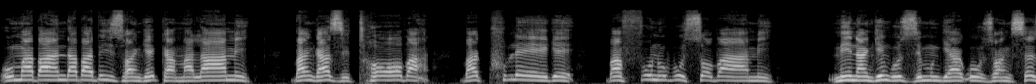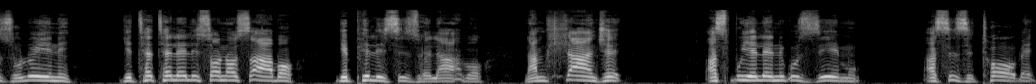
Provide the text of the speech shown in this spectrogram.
Uma abantu ababizwa ngegama lami bangazithoba bakhuleke bafuna ubuso bami. Mina nginguzimu ngiyakuzwa ngisezulwini ngithethelela isono sabo ngiphilisa izwe labo. Namhlanje asibuyeleni kuzimu asizithobe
